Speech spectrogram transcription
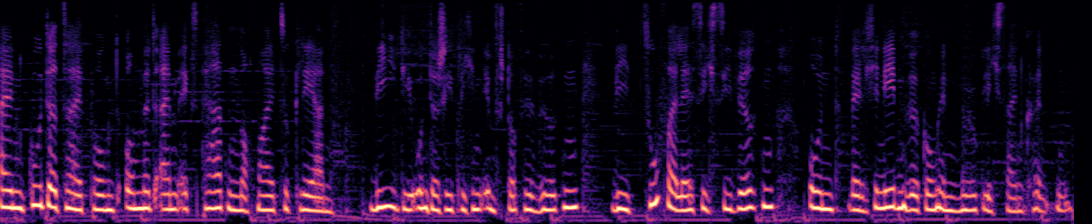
Ein guter Zeitpunkt, um mit einem Experten nochmal zu klären, wie die unterschiedlichen Impfstoffe wirken, wie zuverlässig sie wirken und welche Nebenwirkungen möglich sein könnten.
